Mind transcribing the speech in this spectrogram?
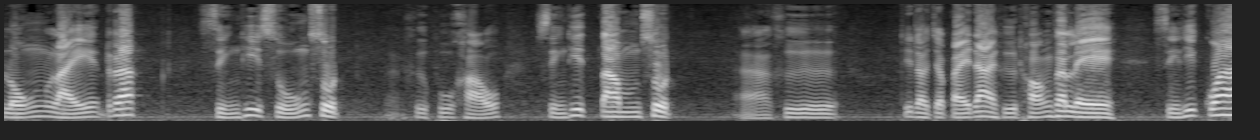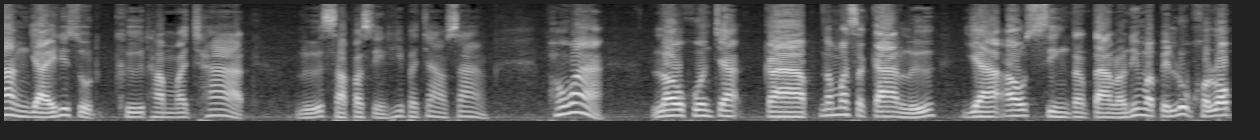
หลงไหลรัก สิ่งที่สูงสุดคือภูเขา สิ่งที่ต่ำสุดคือที่เราจะไปได้คือท้องทะเล สิ่งที่กว้างใหญ่ที่สุดคือธรรมชาติ หรือสรรพสิ่งที่พระเจ้าสร้าง เพราะว่าเราควรจะกราบนมัสการหรืออย่าเอาสิ่งต่างๆ เหล่านี้มาเป็นรูปเคารพ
